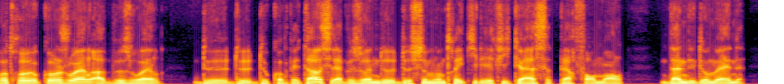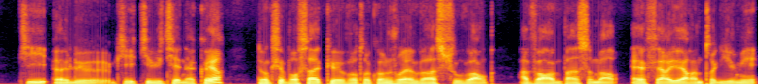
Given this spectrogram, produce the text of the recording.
Votre conjoint a besoin de, compétences, il a besoin de, se montrer qu'il est efficace, performant dans des domaines qui, qui lui tiennent à cœur. Donc c'est pour ça que votre conjoint va souvent avoir un pansement inférieur, entre guillemets,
